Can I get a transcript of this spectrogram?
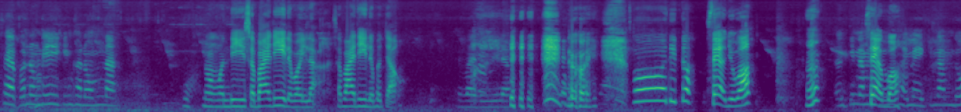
แซ่บบ่น้องดีกินขนมนะโอ้น้องวันดีสบายดีเลยบ่อีละสบายดีเลยบ่เจ้าำสบายดีแล้ว โดยโอ้ติดตัวแซ่บอยู่บ่ฮะเออกินน้ำแซ่บบ่ให้แม่กินน้ำดู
